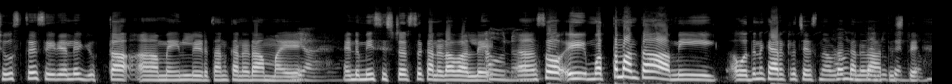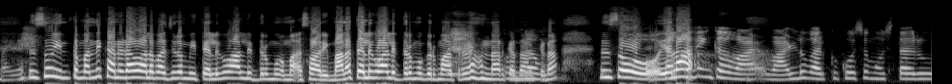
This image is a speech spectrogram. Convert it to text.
చూస్తే సీరియల్ యుక్త మెయిన్ లీడ్ తన కన్నడ అమ్మాయి. అండ్ మీ సిస్టర్స్ కన్నడ వాళ్ళే. సో ఈ మొత్తం అంతా మీ వదిన క్యారెక్టర్ చేసిన కూడా కన్నడ ఆర్టిస్టే సో ఇంతమంది కన్నడ వాళ్ళ మధ్యలో మీ తెలుగు వాళ్ళు ఇద్దరు సారీ మన తెలుగు వాళ్ళు ఇద్దరు ముగ్గురు మాత్రమే ఉన్నారు కదా అక్కడ. సో ఎలా ఇంకా వాళ్ళు వర్క్ కోసం వస్తారు.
